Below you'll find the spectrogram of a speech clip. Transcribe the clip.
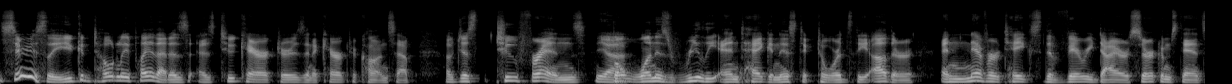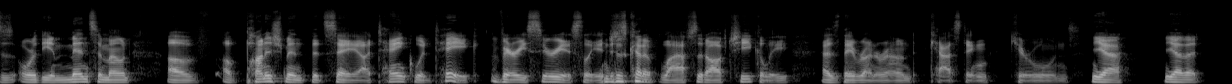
seriously, you could totally play that as as two characters in a character concept of just two friends, Yeah. but one is really antagonistic towards the other and never takes the very dire circumstances or the immense amount of of punishment that say a tank would take very seriously and just kind of laughs it off cheekily as they run around casting cure wounds. Yeah, yeah, that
